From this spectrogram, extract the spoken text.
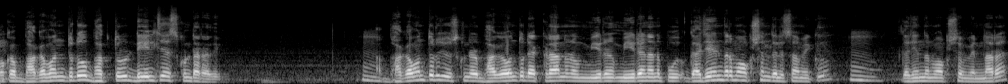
ఒక భగవంతుడు భక్తుడు డీల్ చేసుకుంటారు అది. భగవంతుడు చూసుకుంటాడు. భగవంతుడు ఎక్కడ మీరు మీరే నన్ను గజేంద్ర మోక్షం తెలుసా మీకు. గజేంద్ర మోక్షం విన్నారా?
